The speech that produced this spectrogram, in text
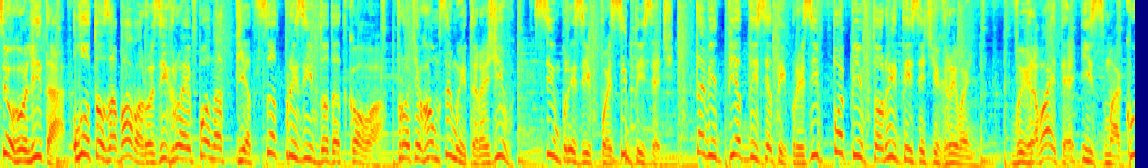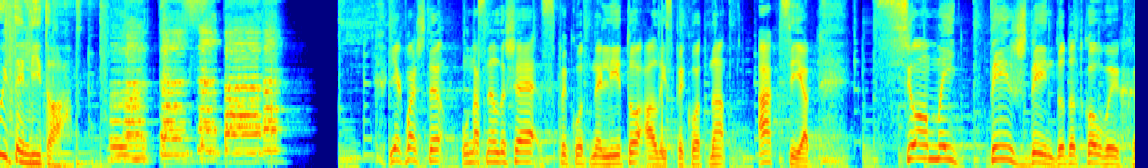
Цього літа Лото Забава розігрує понад 500 призів додатково. Протягом семи тиражів 7 призів по 7 тисяч та від 50 призів по півтори тисячі гривень. Вигравайте і смакуйте літо. Як бачите, у нас не лише спекотне літо, але й спекотна акція. Сьомий тиждень додаткових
